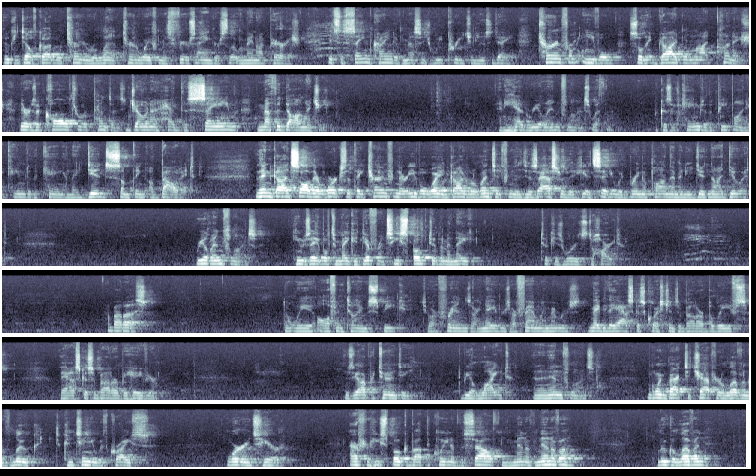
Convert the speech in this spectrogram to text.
Who can tell if God will turn and relent, turn away from his fierce anger so that we may not perish? It's the same kind of message we preach in this day. Turn from evil so that God will not punish. There is a call to repentance. Jonah had the same methodology. And he had real influence with them because it came to the people and it came to the king, and they did something about it. Then God saw their works that they turned from their evil way, and God relented from the disaster that He had said He would bring upon them, and He did not do it. Real influence. He was able to make a difference. He spoke to them, and they took His words to heart. How about us? Don't we oftentimes speak to our friends, our neighbors, our family members? Maybe they ask us questions about our beliefs, they ask us about our behavior. There's the opportunity to be a light and an influence. I'm going back to chapter 11 of Luke to continue with Christ's words here. After he spoke about the queen of the south and the men of Nineveh, Luke 11,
